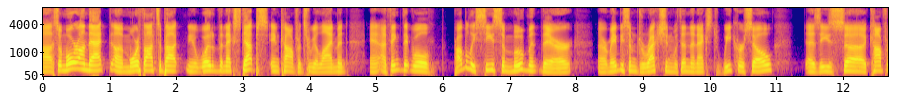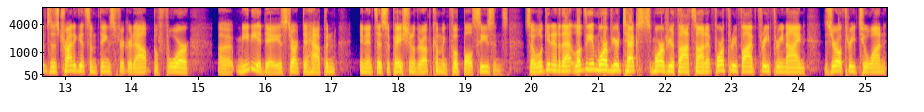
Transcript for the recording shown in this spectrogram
Uh, so more on that, uh, more thoughts about you know what are the next steps in conference realignment, and I think that we'll probably see some movement there, or maybe some direction within the next week or so, as these uh, conferences try to get some things figured out before uh, media days start to happen in anticipation of their upcoming football seasons. So we'll get into that. Love to get more of your texts, more of your thoughts on it. 435 339 0321.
